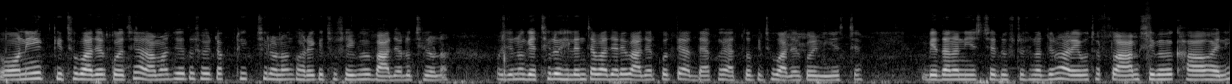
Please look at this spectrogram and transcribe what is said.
তো অনেক কিছু বাজার করেছে। আর আমার যেহেতু শরীরটা ঠিক ছিল না ঘরে কিছু সেইভাবে বাজারও ছিল না। ওই জন্য গেছিল হেলেঞ্চা বাজারে বাজার করতে আর দেখো এত কিছু বাজার করে নিয়ে এসছে। বেদানা নিয়ে এসছে দুষ্টু শোনার জন্য। আর এবছর তো আম সেভাবে খাওয়া হয়নি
